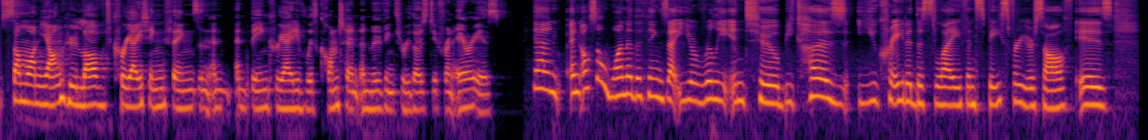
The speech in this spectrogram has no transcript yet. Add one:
someone young who loved creating things and, and, and being creative with content and moving through those different areas. Yeah, and, and also one of the things that you're really into because you created this life and space for yourself is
